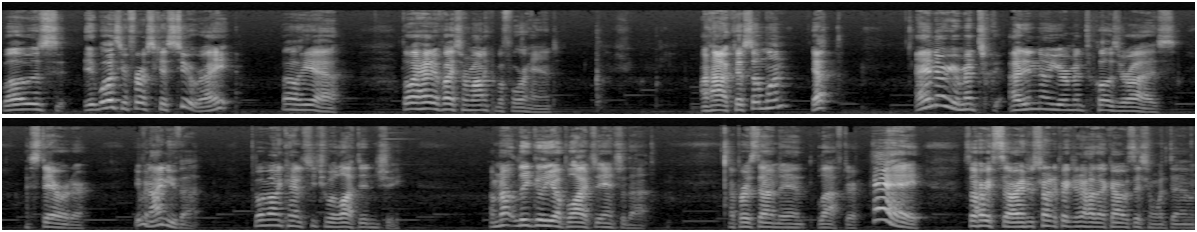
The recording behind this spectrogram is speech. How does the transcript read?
Well, it was it was your first kiss too, right? Oh yeah. Though I had advice from Monika beforehand. On how to kiss someone? Yep. I didn't know you were meant to. I didn't know you were meant to close your eyes. I stare at her. Even I knew that. Monika had to teach you a lot, didn't she? I'm not legally obliged to answer that. I burst out into laughter. Hey! Sorry, sorry. I'm just trying to picture how that conversation went down.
